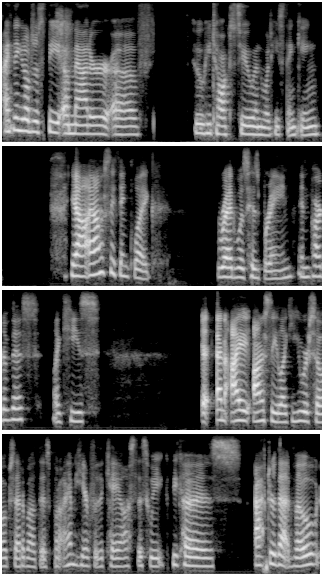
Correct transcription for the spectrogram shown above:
I think it'll just be a matter of who he talks to and what he's thinking. Yeah, I honestly think like Red was his brain in part of this. Like he's and I honestly like you were so upset about this, but I am here for the chaos this week because after that vote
